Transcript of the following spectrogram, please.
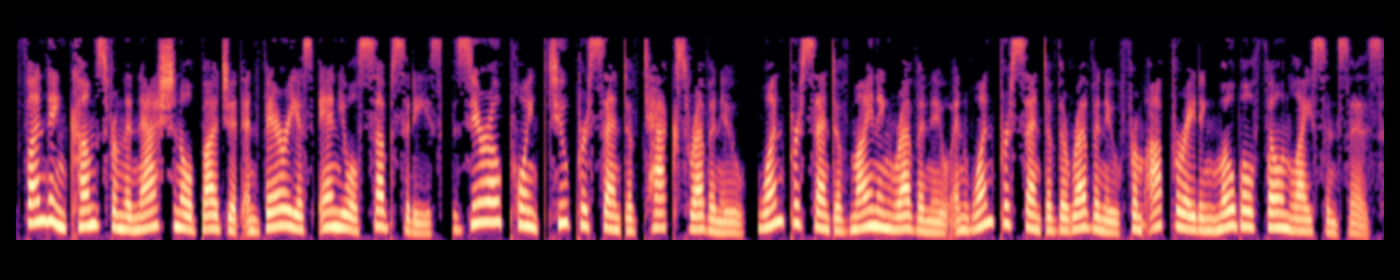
Funding comes from the national budget and various annual subsidies, 0.2% of tax revenue, 1% of mining revenue and 1% of the revenue from operating mobile phone licenses.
